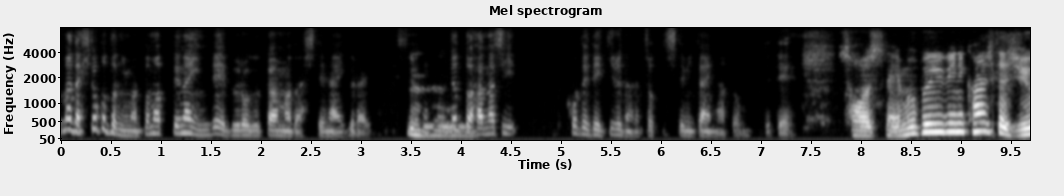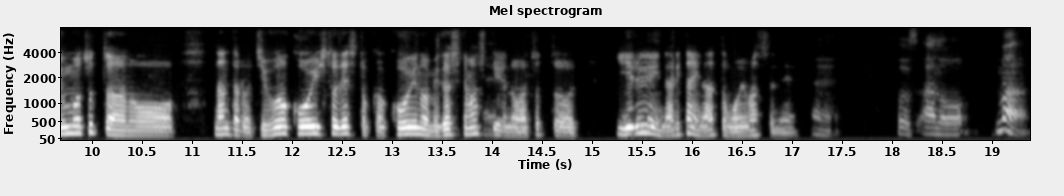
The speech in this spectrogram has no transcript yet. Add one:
まだ一言にまとまってないんで、ブログ化はまだしてないぐらいですよね、うんうんうんちょっと話、ここでできるならちょっとしてみたいなと思ってて。そうですね。MVB に関しては自分もちょっとあの、なんだろう、自分はこういう人ですとか、こういうのを目指してますっていうのはちょっと言えるようになりたいなと思いますね。ええそうです。あの、まあ、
